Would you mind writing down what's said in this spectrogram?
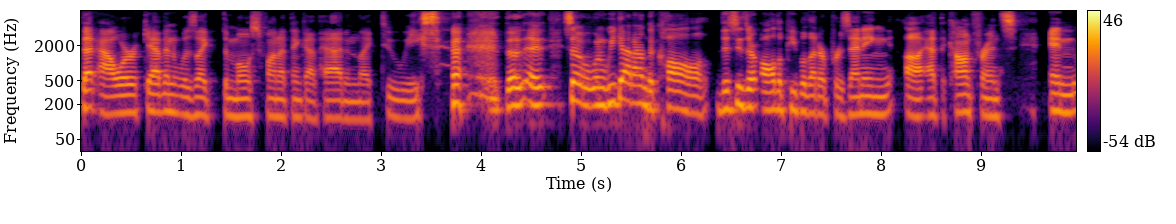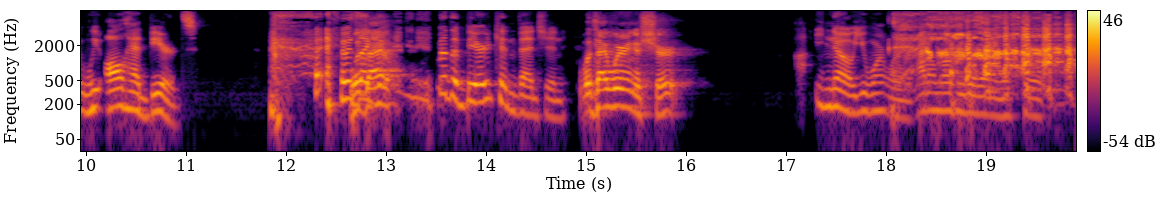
that hour, Kevin, was like the most fun I think I've had in like two weeks. the, uh, so when we got on the call, this is all the people that are presenting uh, at the conference, and we all had beards. it was, was like I, the, for the beard convention. Was I wearing a shirt? No, you weren't wearing. I don't know if you were wearing a shirt.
